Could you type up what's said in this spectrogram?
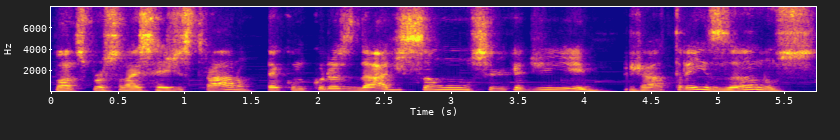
quantos profissionais se registraram. Até como curiosidade, são cerca de já três anos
